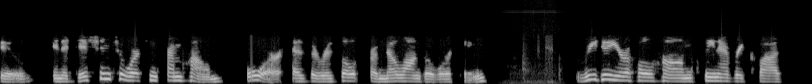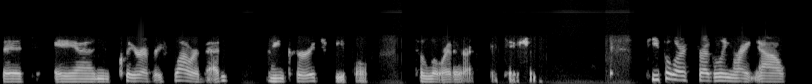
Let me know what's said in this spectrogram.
to, in addition to working from home, or as a result from no longer working, redo your whole home, clean every closet, and clear every flower bed, I encourage people to lower their expectations. People are struggling right now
